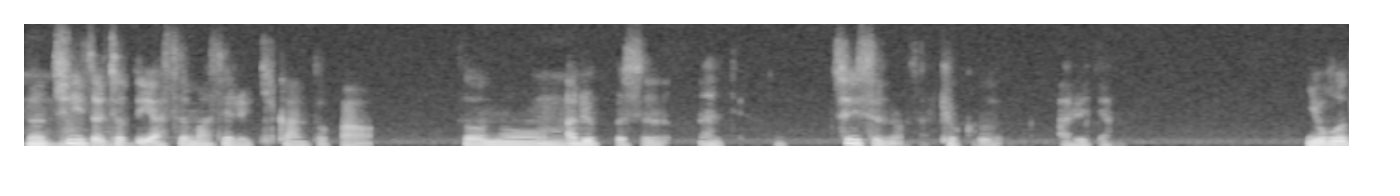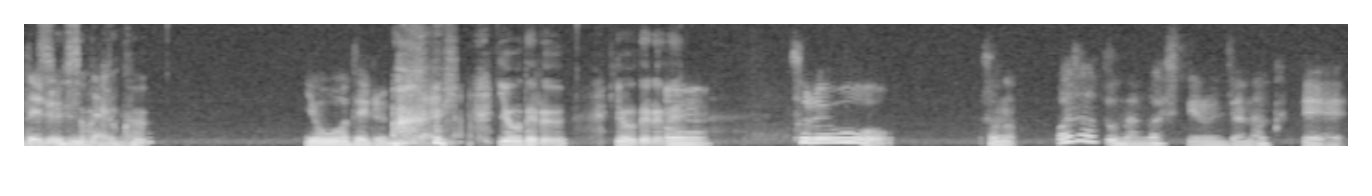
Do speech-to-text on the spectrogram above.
そのチーズをちょっと休ませる期間とか、その、うん。アルプス、なんていうの？スイスのさ、曲あるじゃん。ヨーデルみたいな。ヨーデルみたいな。ヨーデル？ヨーデルね、うん、それをそのわざと流してるんじゃなくて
